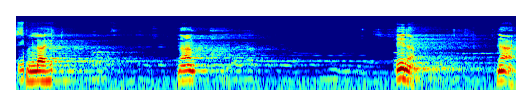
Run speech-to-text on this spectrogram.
بسم الله. نعم. اي نعم. نعم.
